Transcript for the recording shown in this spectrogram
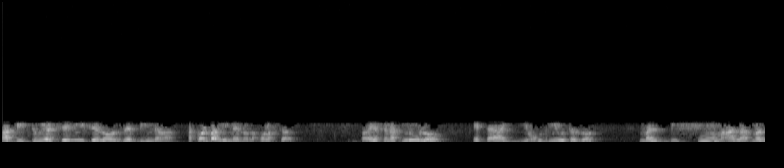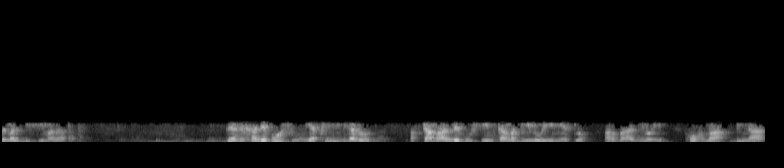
הביטוי השני שלו זה בינה, הכל בא ממנו, נכון עכשיו? ברגע שנתנו לו את הייחודיות הזאת, מלבישים עליו, מה זה מלבישים עליו? דרך הלבוש הוא יתחיל להתגלות. אז כמה לבושים, כמה גילויים יש לו? ארבעה גילויים. חוכמה, בינה,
